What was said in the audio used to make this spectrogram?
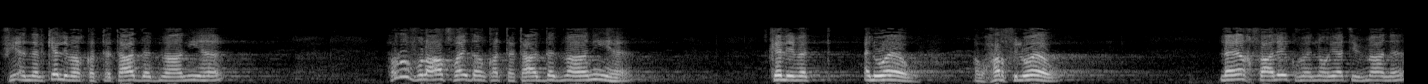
في أن الكلمة قد تتعدد معانيها حروف العطف أيضا قد تتعدد معانيها. كلمة الواو أو حرف الواو لا يخفى عليكم أنه يأتي بمعنى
